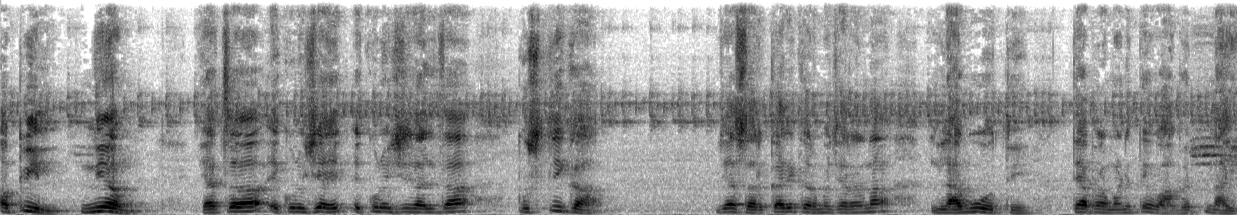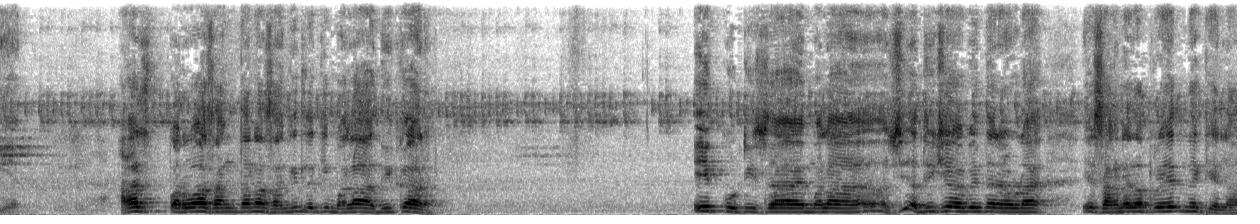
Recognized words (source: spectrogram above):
अपील नियम याचं एकोणीसशे एकोणऐंशी सालचा पुस्तिका ज्या सरकारी कर्मचाऱ्यांना लागू होते त्याप्रमाणे ते वागत नाही आहेत. आज परवा सांगताना सांगितलं की मला अधिकार एक कोटीचा आहे मला अशी अधीक्षक अभियंता एवढा आहे हे सांगण्याचा प्रयत्न केला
